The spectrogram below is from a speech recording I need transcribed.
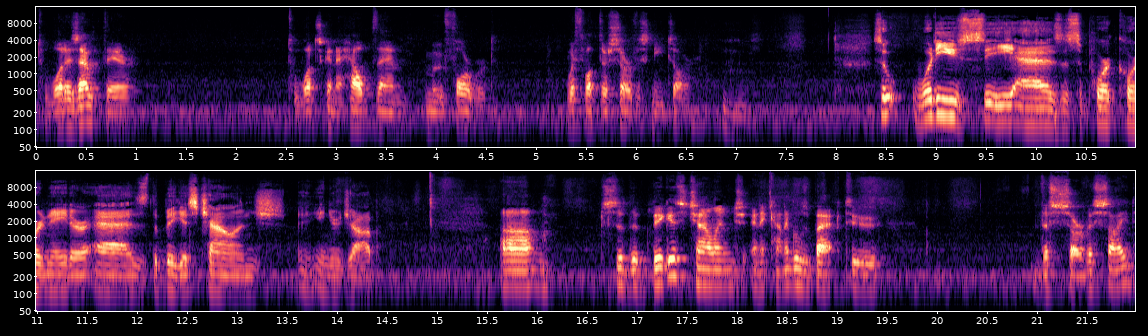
to what is out there to what's going to help them move forward with what their service needs are. So, what do you see as a support coordinator as the biggest challenge in- in your job? Um, So the biggest challenge, and it kind of goes back to the service side,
